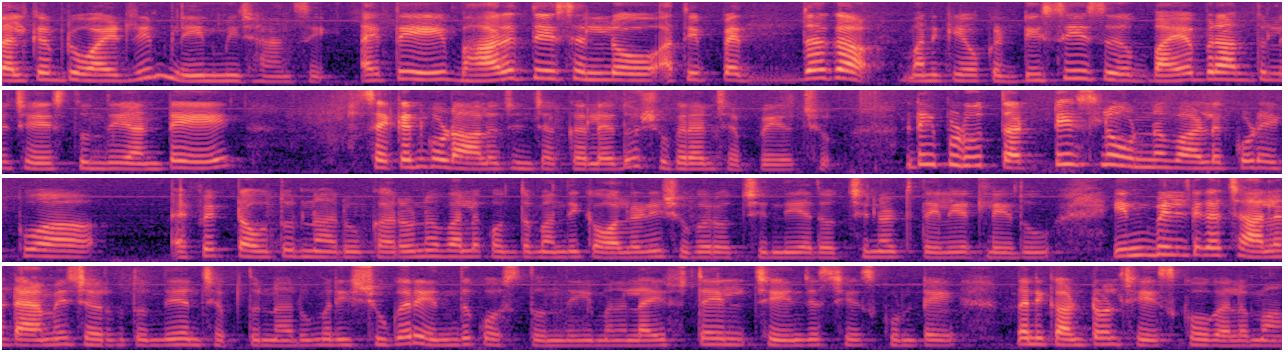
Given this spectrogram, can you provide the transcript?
వెల్కమ్ టు వైడ్ డ్రీమ్ నేను మీ ఝాన్సీ. అయితే భారతదేశంలో అతి పెద్దగా మనకి ఒక డిసీజ్ భయభ్రాంతులు చేస్తుంది అంటే సెకండ్ కూడా ఆలోచించక్కర్లేదు షుగర్ అని చెప్పేయచ్చు. అంటే ఇప్పుడు థర్టీస్లో ఉన్న వాళ్ళకి కూడా ఎక్కువ ఎఫెక్ట్ అవుతున్నారు. కరోనా వల్ల కొంతమందికి ఆల్రెడీ షుగర్ వచ్చింది అది వచ్చినట్టు తెలియట్లేదు. ఇన్బిల్ట్గా చాలా డ్యామేజ్ జరుగుతుంది అని చెప్తున్నారు. మరి షుగర్ ఎందుకు వస్తుంది? మన లైఫ్ స్టైల్ చేంజెస్ చేసుకుంటే దాన్ని కంట్రోల్ చేసుకోగలమా?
